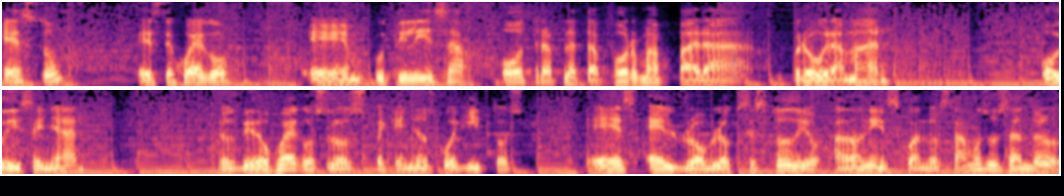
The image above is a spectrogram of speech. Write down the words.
esto, este juego, em, utiliza otra plataforma para programar o diseñar los videojuegos, los pequeños jueguitos. Es el Roblox Studio. Adonis, cuando estamos usando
